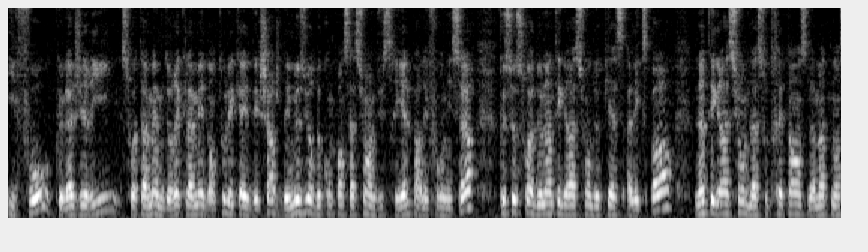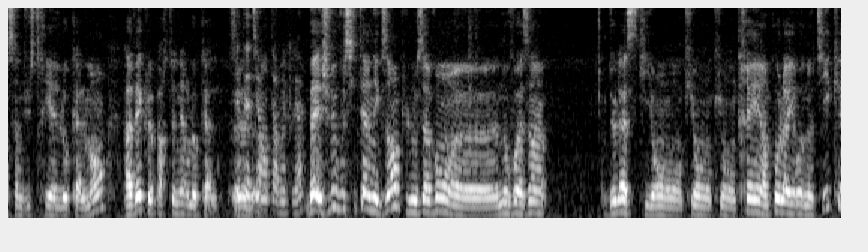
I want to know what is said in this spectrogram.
il faut que l'Algérie soit à même de réclamer dans tous les cahiers des charges des mesures de compensation industrielle par les fournisseurs, que ce soit de l'intégration de pièces à l'export, l'intégration de la sous-traitance, de la maintenance industrielle localement, avec le partenaire local. C'est-à-dire Euh, en termes clairs ben, je vais vous citer un exemple. Nous avons euh, nos voisins de l'Est qui ont, qui, ont, qui ont créé un pôle aéronautique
